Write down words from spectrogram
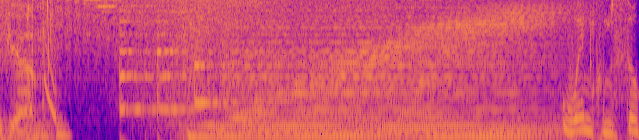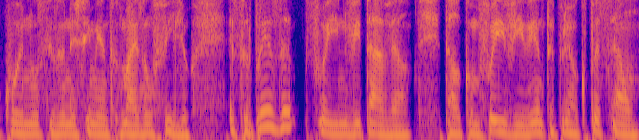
FM. O ano começou com o anúncio do nascimento de mais um filho. A surpresa foi inevitável, tal como foi evidente a preocupação.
